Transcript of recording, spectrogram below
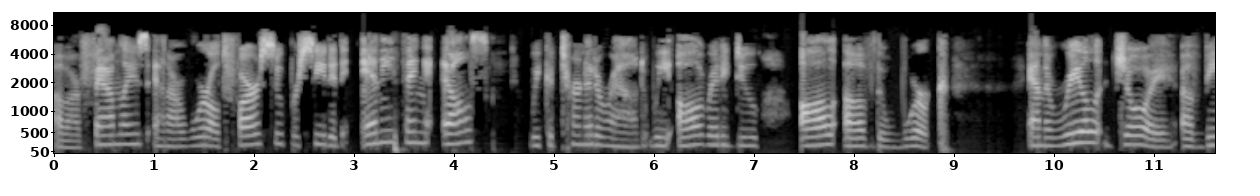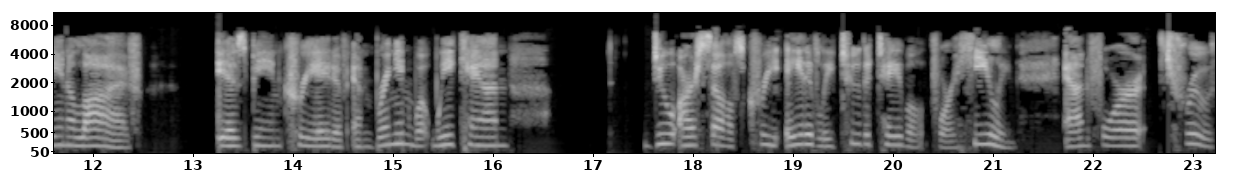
of our families, and our world far superseded anything else, we could turn it around. We already do all of the work. And the real joy of being alive is being creative and bringing what we can do ourselves creatively to the table for healing and for truth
